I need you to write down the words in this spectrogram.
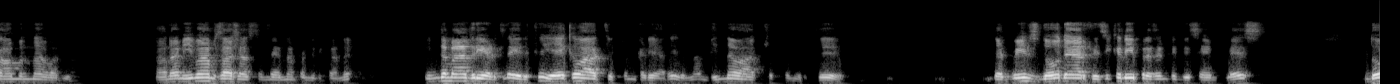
காமன் தான் வரலாம். ஆனா மீமாம்சா சாஸ்திரத்துல என்ன பண்ணிருக்காங்க? இந்த மாதிரி இடத்துல இதுக்கு ஏக வாக்கியத்துவம் கிடையாது. இதெல்லாம் பின்ன வாக்கியத்துவம் இருக்கு. That means though they are physically present in the same place though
